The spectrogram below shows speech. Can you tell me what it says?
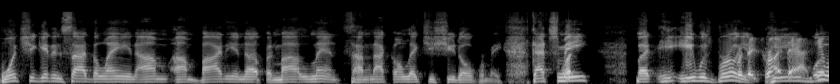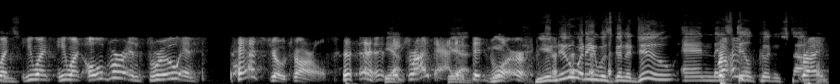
Once you get inside the lane, I'm I'm bodying up, and my length, I'm not going to let you shoot over me. That's me. But he, he was But brilliant. they tried he that. He went he went he went over and through and past Joe Charles. Yeah. they tried that. Yeah. It didn't you, work. you knew what he was going to do, and they Right. still couldn't stop Right. him.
